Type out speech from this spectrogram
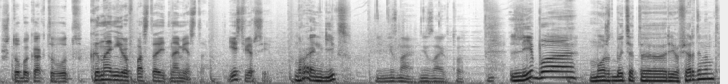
чтобы как-то вот канониров поставить на место? Есть версии? Райан Гиггз. Не, не знаю, не знаю кто. Либо, может быть, это Рио Фердинанд.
